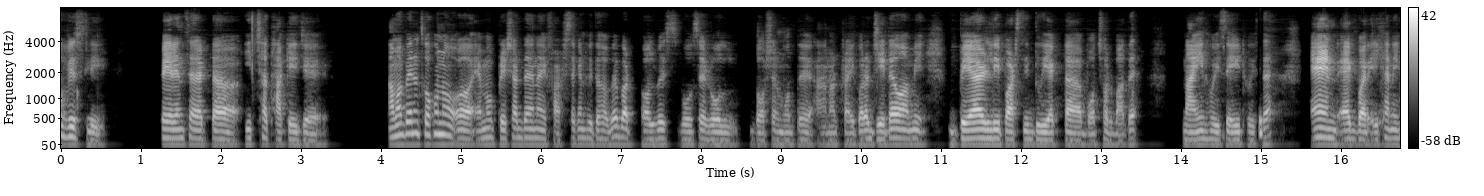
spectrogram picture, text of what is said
অবভিয়াসলি প্যারেন্টস এর একটা ইচ্ছা থাকেই যে আমার প্যারেন্টস কখনো এমন প্রেশার দেয় নাই ফার্স্ট সেকেন্ড হইতে হবে বাট অলওয়েজ বলছে রোল দশের মধ্যে আনার ট্রাই করার, যেটাও আমি বেয়ারলি পারছি দুই একটা বছর বাদে। নাইন হয়েছে এইট হয়েছে এন্ড একবার এখানেই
